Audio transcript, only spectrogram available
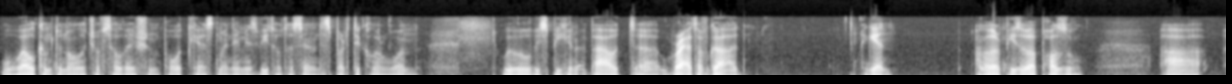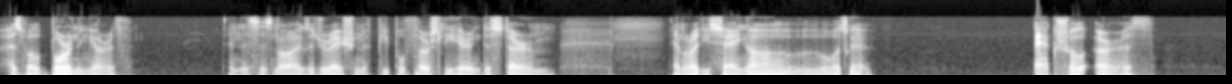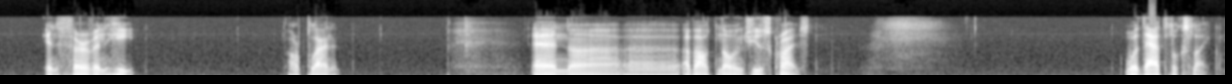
Welcome to Knowledge of Salvation podcast. My name is Vito and in this particular one we will be speaking about uh, wrath of God. Again, another piece of a puzzle, uh, as well burning earth. And this is no exaggeration if people firstly hearing this term and already saying, oh, what's going to... Actual earth in fervent heat, our planet and uh, uh, about knowing Jesus Christ. What that looks like.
